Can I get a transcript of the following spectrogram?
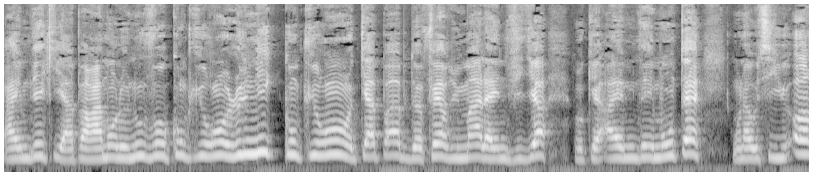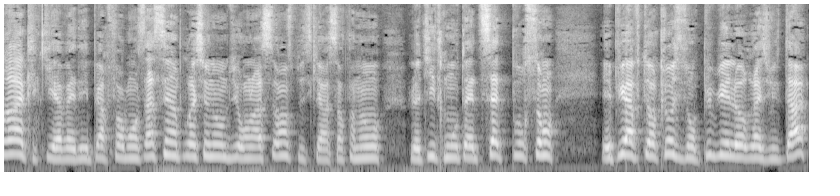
AMD qui est apparemment le nouveau concurrent, l'unique concurrent capable de faire du mal à Nvidia. Donc AMD montait. On a aussi eu Oracle qui avait des performances assez impressionnantes durant la séance puisqu'à un certain moment, le titre montait de 7%. Et puis After Close, ils ont publié leurs résultats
